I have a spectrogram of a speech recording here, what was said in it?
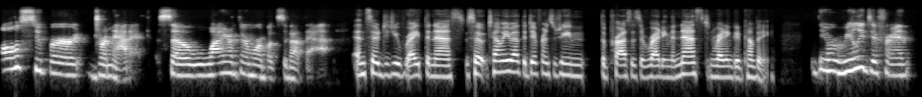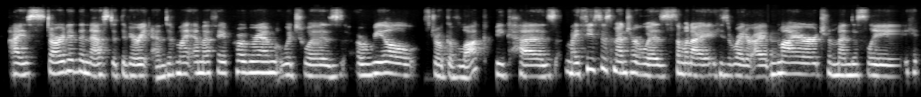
all super dramatic so why aren't there more books about that? And so, did you write the nest? So, tell me about the difference between the process of writing the nest and writing Good Company. They were really different. I started the nest at the very end of my MFA program, which was a real stroke of luck because my thesis mentor was someone I, he's a writer I admire tremendously. He,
